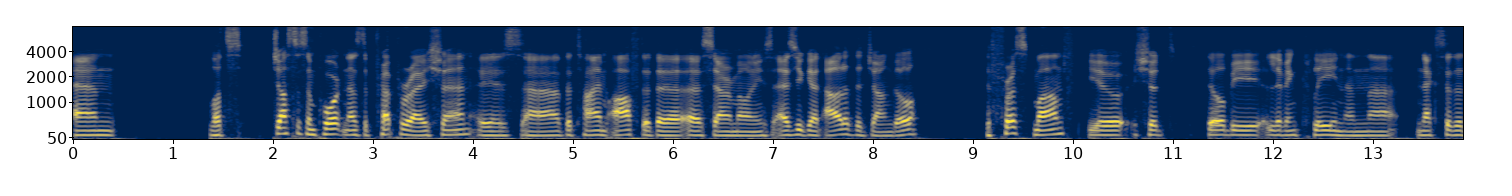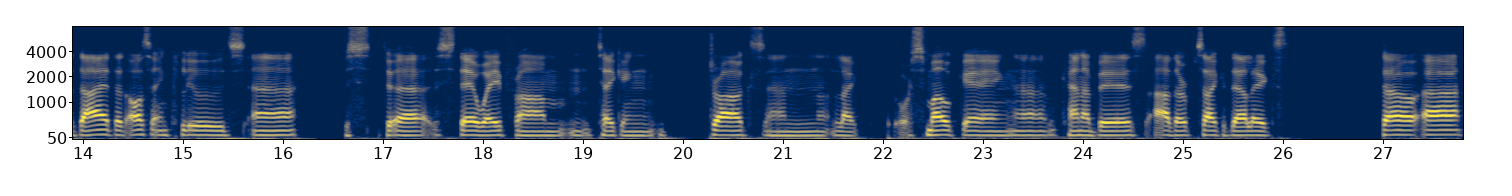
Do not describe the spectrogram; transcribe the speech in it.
and let's just as important as the preparation is uh, the time after the uh, ceremonies. As you get out of the jungle, the first month you should still be living clean, and uh, next to the diet, that also includes uh, to uh, stay away from mm, taking drugs and like or smoking, um, cannabis, other psychedelics. So uh,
